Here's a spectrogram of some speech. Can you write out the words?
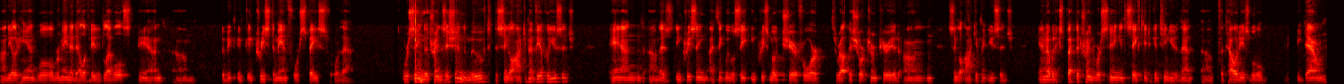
on the other hand, will remain at elevated levels and um, there'll be increased demand for space for that. We're seeing the transition, the move to single occupant vehicle usage and um, as increasing, I think we will see increased mode share for throughout this short-term period on single occupant usage. And I would expect the trend we're seeing in safety to continue, that uh, fatalities will be down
